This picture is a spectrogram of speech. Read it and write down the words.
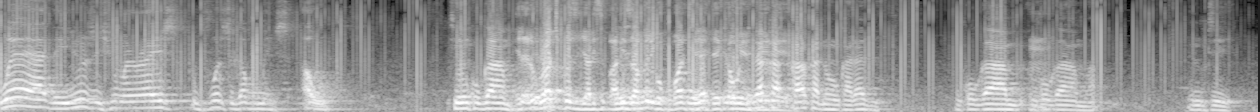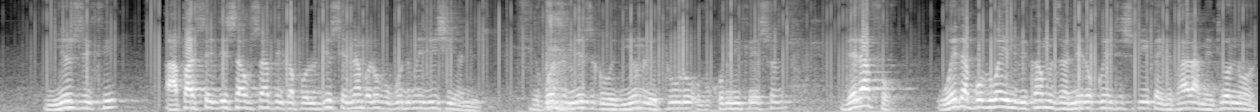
where they use human rights to force governments out. Tinkugamba. Mm. Nkugamba, nti music apart South Africa produce a number of good musicians because music was the only tool of communication Therefore, whether Bobi Wine becomes an eloquent speaker in parliament or not,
